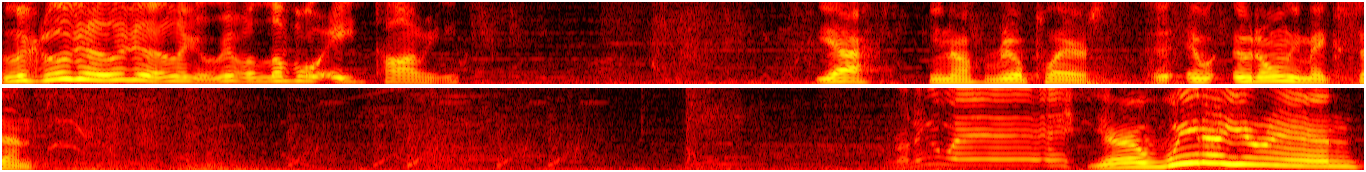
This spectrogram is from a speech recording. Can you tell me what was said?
Look look at it, look at it, look at it. We have a level eight Tommy. Yeah, you know, real players. It, it, it would only make sense. Running away. You're a wiener, you ran.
